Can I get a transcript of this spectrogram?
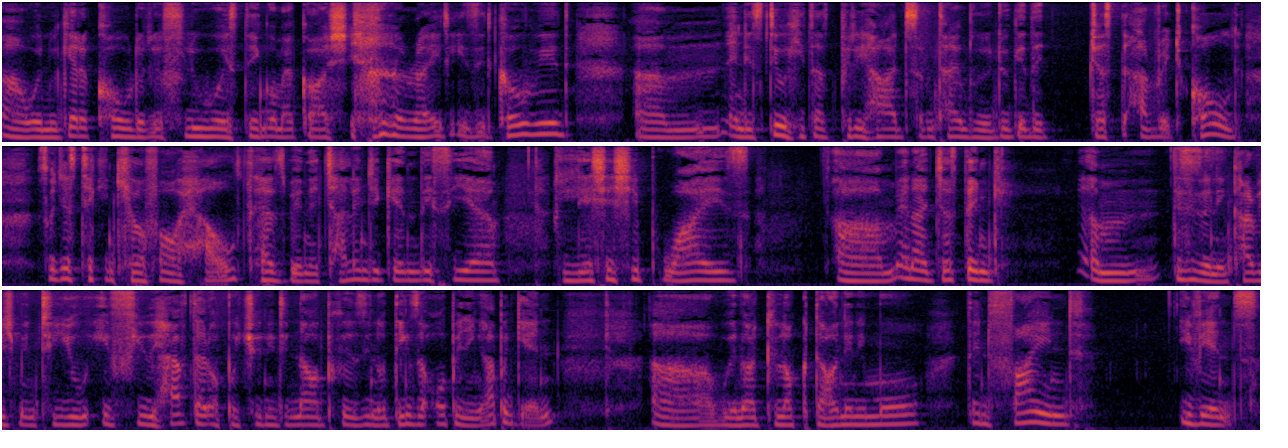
Uh, when we get a cold or the flu, always think, oh my gosh, right? Is it COVID? Um, and it still hits us pretty hard sometimes when we do get the just the average cold. So just taking care of our health has been a challenge again this year, relationship wise. Um, and I just think um, this is an encouragement to you if you have that opportunity now because you know things are opening up again. Uh, we're not locked down anymore. Then find events.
